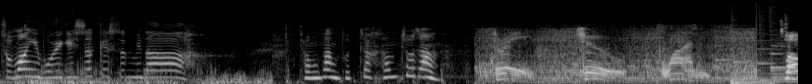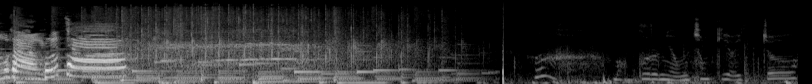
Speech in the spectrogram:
조망이 보이기 시작했습니다. 정상 도착 3초 전. Three, two, one. 정상 도착! 먹구름이 엄청 끼어 있죠.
